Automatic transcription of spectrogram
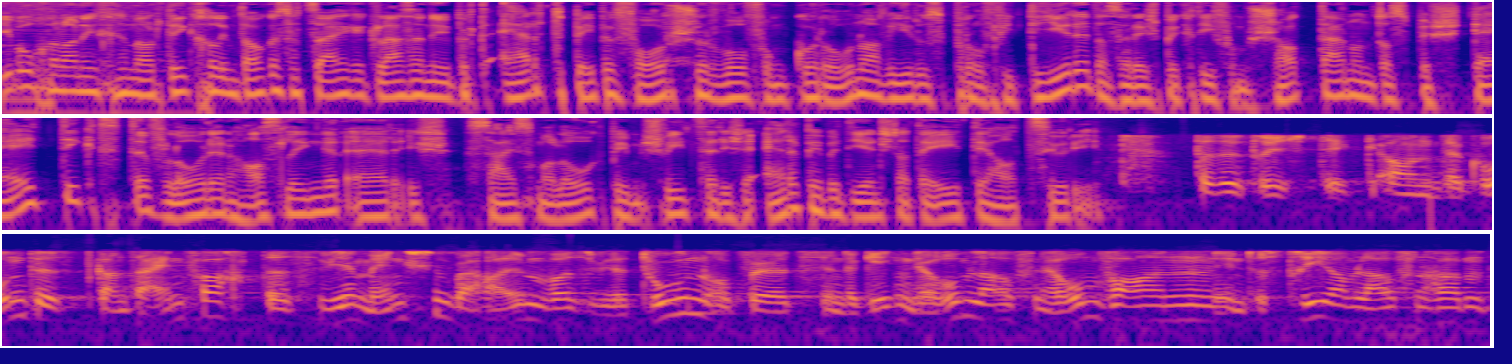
Die Woche habe ich einen Artikel im Tagesanzeiger gelesen über die Erdbebenforscher, die vom Coronavirus profitieren, also respektive vom Shutdown. Und das bestätigt der Florian Haslinger. Er ist Seismolog beim Schweizerischen Erdbebendienst an der ETH Zürich. Das ist richtig. Und der Grund ist ganz einfach, dass wir Menschen bei allem, was wir tun, ob wir jetzt in der Gegend herumlaufen, herumfahren, Industrie am Laufen haben,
